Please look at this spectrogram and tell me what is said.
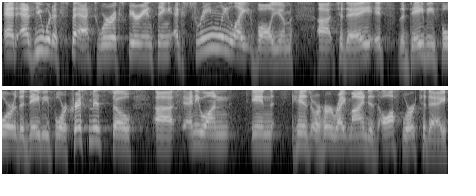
Ed, as you would expect, we're experiencing extremely light volume uh, today. It's the day before the day before Christmas, so uh, anyone in his or her right mind is off work today.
